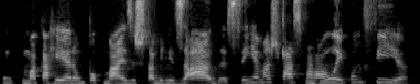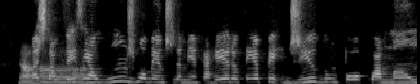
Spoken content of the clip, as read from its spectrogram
com, com uma carreira um pouco mais estabilizada, assim, é mais fácil falar, uhum. oi, confia. Uhum. Mas talvez em alguns momentos da minha carreira eu tenha perdido um pouco a mão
